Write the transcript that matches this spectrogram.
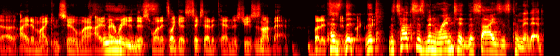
uh, item I consume. I, I, I, rated this one; it's like a six out of ten. This juice is not bad, but it's because the, the the tux has been rented. The size is committed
